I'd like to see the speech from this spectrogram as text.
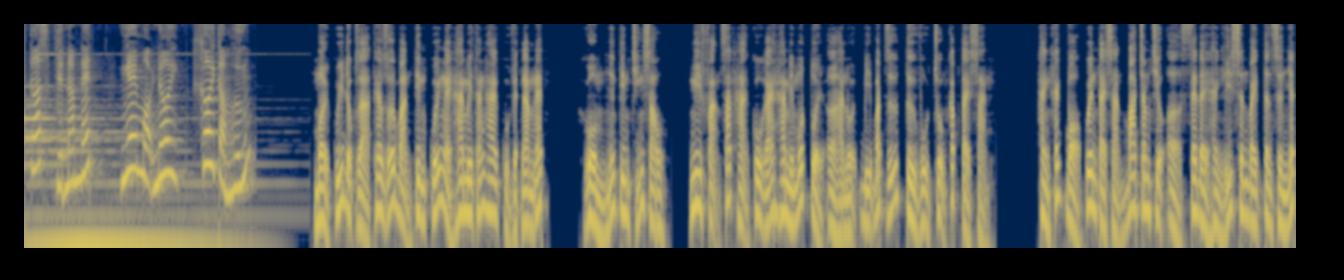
podcast Vietnamnet, nghe mọi nơi, khơi cảm hứng. Mời quý độc giả theo dõi bản tin cuối ngày 20 tháng 2 của Vietnamnet, gồm những tin chính sau. Nghi phạm sát hại cô gái 21 tuổi ở Hà Nội bị bắt giữ từ vụ trộm cắp tài sản. Hành khách bỏ quên tài sản 300 triệu ở xe đẩy hành lý sân bay Tân Sơn Nhất.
